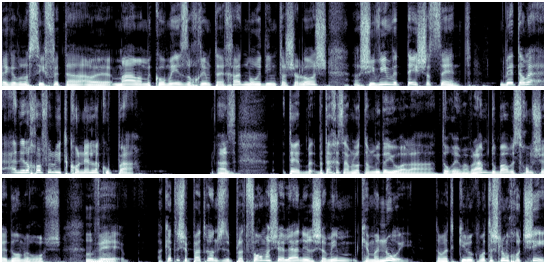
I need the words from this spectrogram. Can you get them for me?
רגע, בוא נוסיף את המע"מ המקומי, זוכרים את האחד, מורידים את השלוש, 79 סנט. ואתה אומר, אני לא יכול אפילו להתכונן לקופה. אז תראה, בתכלס העמלות תמיד היו על התורם, אבל היה מדובר בסכום שידוע מראש. והקטע של פטריון שזו פלטפורמה שאליה נרשמים כמנוי. זאת אומרת, כאילו, כמו תשלום חודשי.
